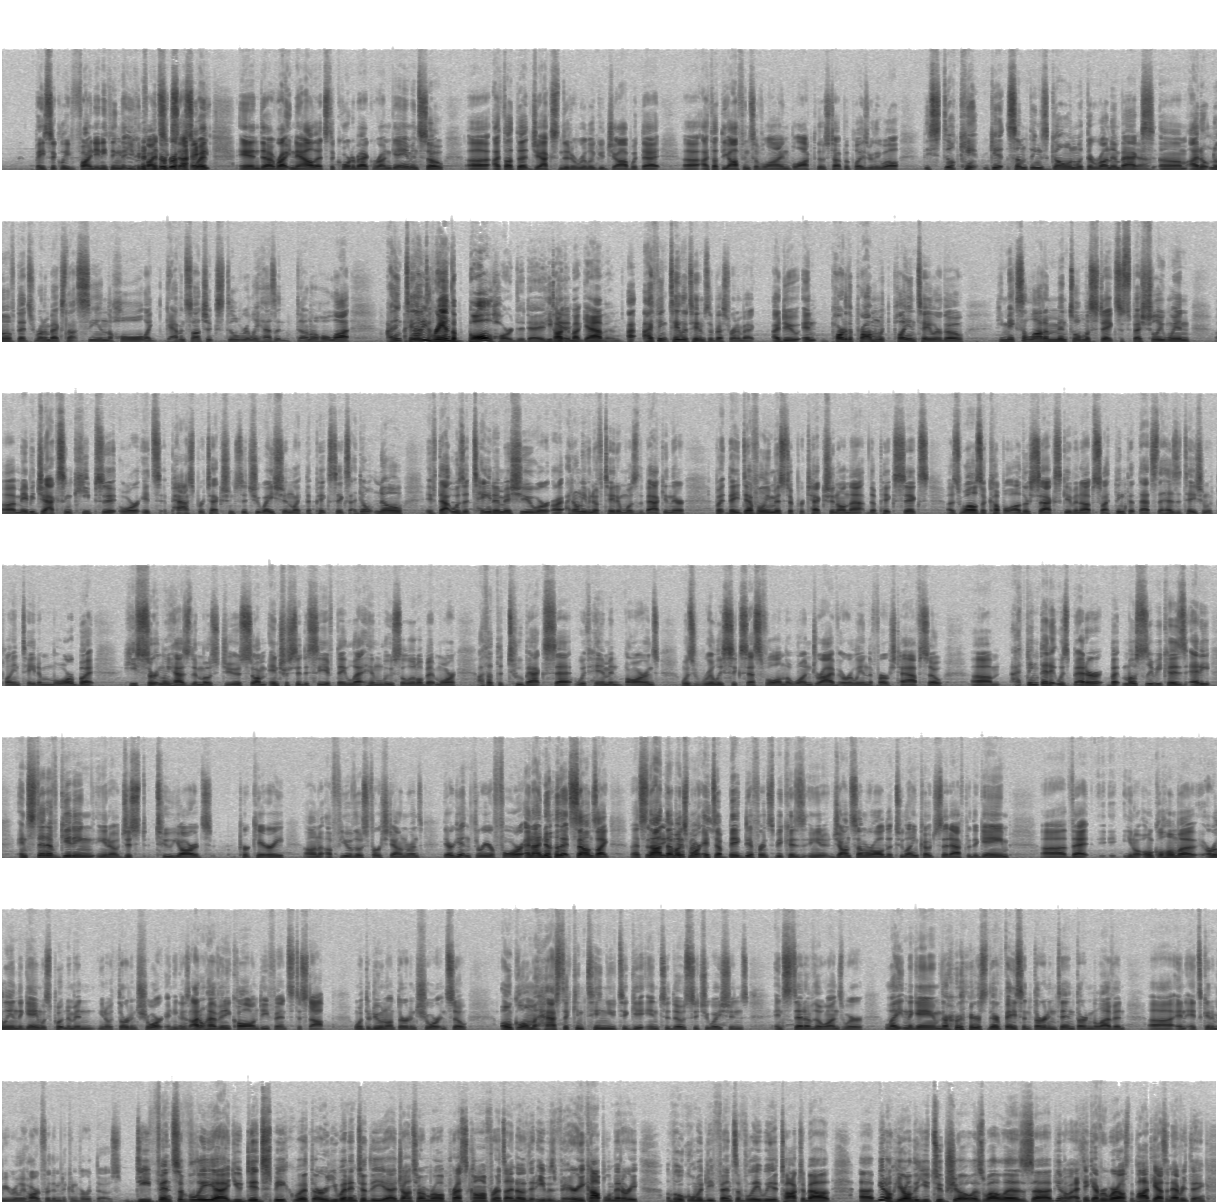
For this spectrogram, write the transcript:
basically find anything that you can find success right. with. And uh, right now, that's the quarterback run game. And so uh, I thought that Jackson did a really good job with that. Uh, I thought the offensive line blocked those type of plays really well. They still can't get some things going with the running backs. Yeah. Um, I don't know if that's running backs not seeing the whole. Like Gavin Sawchuk still really hasn't done a whole lot. I think Taylor. I he ran the ball hard today. Talking did. about Gavin. I, I think Taylor Tatum's the best running back. I do. And part of the problem with playing Taylor though he makes a lot of mental mistakes, especially when uh, maybe Jackson keeps it or it's a pass protection situation like the pick six. I don't know if that was a Tatum issue or, or, I don't even know if Tatum was the back in there, but they definitely missed a protection on that, the pick six, as well as a couple other sacks given up. So I think that that's the hesitation with playing Tatum more, but he certainly has the most juice. So I'm interested to see if they let him loose a little bit more. I thought the two back set with him and Barnes was really successful on the one drive early in the first half. So um, I think that it was better, but mostly because Eddie, instead of getting you know just two yards per carry on a few of those first down runs. They're getting three or four, and I know that sounds like that's not that much difference. more. It's a big difference because you know Jon Sumrall, the Tulane coach, said after the game. Uh, that you know Oklahoma early in the game was putting them in you know third and short, and he yeah. goes, I don't have any call on defense to stop what they're doing on third and short, and so Oklahoma has to continue to get into those situations instead of the ones where late in the game they're they're, facing third and 10, third and 11, uh, and it's going to be really hard for them to convert those. Defensively, uh, you did speak with, or you went into the uh, Jon Sumrall press conference. I know that he was very complimentary of Oklahoma defensively. We had talked about, uh, you know, here on the YouTube show as well as, uh, you know, I think everywhere else, the podcast and everything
